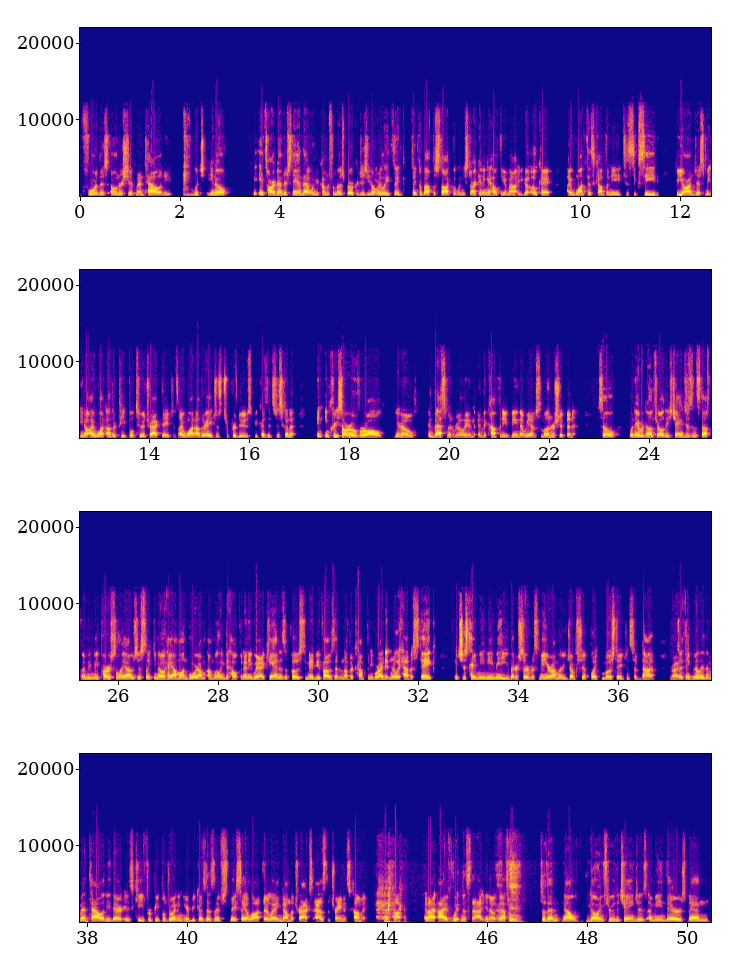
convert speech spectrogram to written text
for this ownership mentality which you know it's hard to understand that when you're coming from most brokerages you don't really think think about the stock but when you start getting a healthy amount you go okay i want this company to succeed beyond just me. You know, I want other people to attract agents. I want other agents to produce because it's just going to in- increase our overall, you know, investment really in, in the company, being that we have some ownership in it. So when they were going through all these changes and stuff, I mean, me personally, I was just like, you know, hey, I'm on board. I'm, I'm willing to help in any way I can, as opposed to maybe if I was at another company where I didn't really have a stake. It's just, hey, me, me, me, you better service me or I'm going to jump ship like most agents have done. Right. So I think really the mentality there is key for people joining here because as they say a lot, they're laying down the tracks as the train is coming, uh, and I, I've witnessed that. You know, definitely. so then now going through the changes, I mean, there's been,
